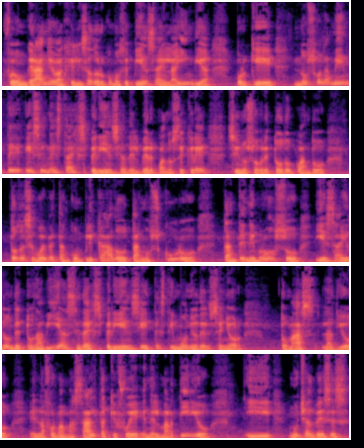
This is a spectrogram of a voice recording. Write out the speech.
fue un gran evangelizador como se piensa en la India, porque no solamente es en esta experiencia del ver cuando se cree, sino sobre todo cuando todo se vuelve tan complicado, tan oscuro, tan tenebroso, y es ahí donde todavía se da experiencia y testimonio del Señor. Tomás la dio en la forma más alta que fue en el martirio y muchas veces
